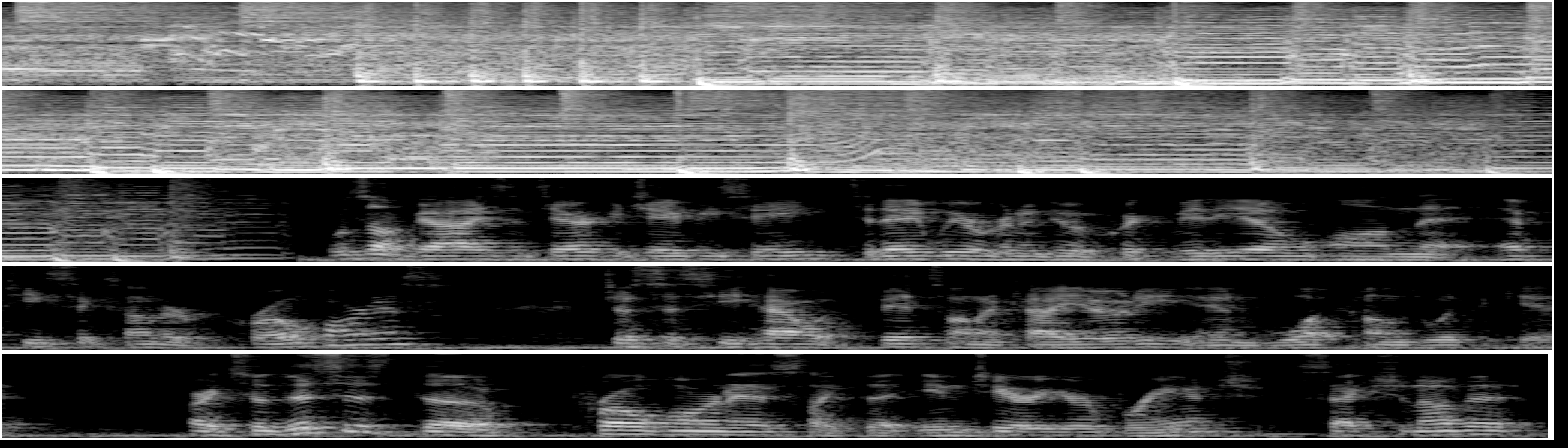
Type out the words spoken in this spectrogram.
What's up guys, it's Eric at JPC. Today we are going to do a quick video on the FT600 Pro harness just to see how it fits on a Coyote and what comes with the kit. All right, so this is the Pro harness, like the interior branch section of it.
